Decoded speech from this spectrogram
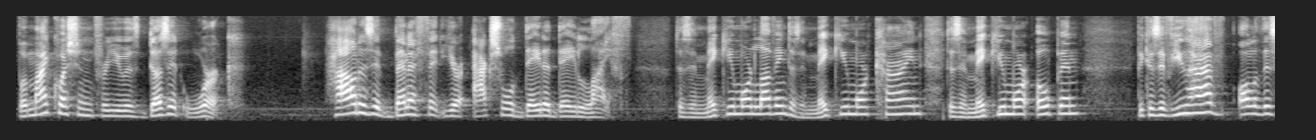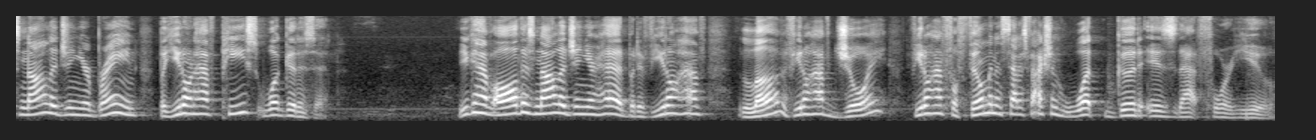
But my question for you is does it work? How does it benefit your actual day to day life? Does it make you more loving? Does it make you more kind? Does it make you more open? Because if you have all of this knowledge in your brain, but you don't have peace, what good is it? You can have all this knowledge in your head, but if you don't have love, if you don't have joy, if you don't have fulfillment and satisfaction, what good is that for you?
